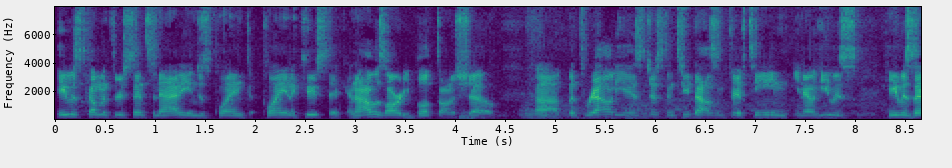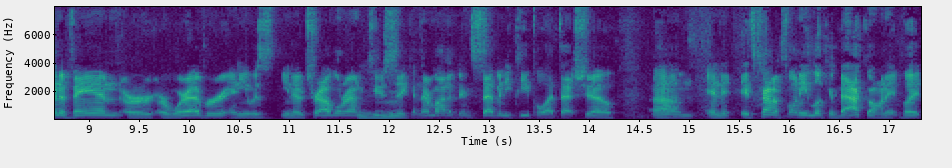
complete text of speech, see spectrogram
he was coming through cincinnati and just playing playing acoustic and i was already booked on a show uh, but the reality is just in 2015 you know he was he was in a van or, or wherever and he was you know traveling around Mhm. acoustic and there might have been 70 people at that show um, and it, it's kind of funny looking back on it but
